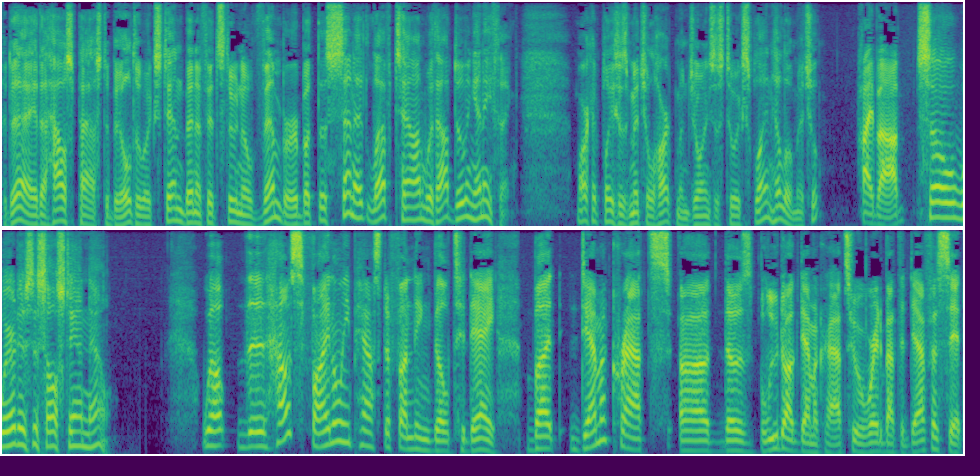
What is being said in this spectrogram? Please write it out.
Today, the House passed a bill to extend benefits through November, but the Senate left town without doing anything. Marketplace's Mitchell Hartman joins us to explain. Hello, Mitchell. Hi, Bob. So, where does this all stand now? Well, the House finally passed a funding bill today, but Democrats, uh, those blue dog Democrats who were worried about the deficit,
